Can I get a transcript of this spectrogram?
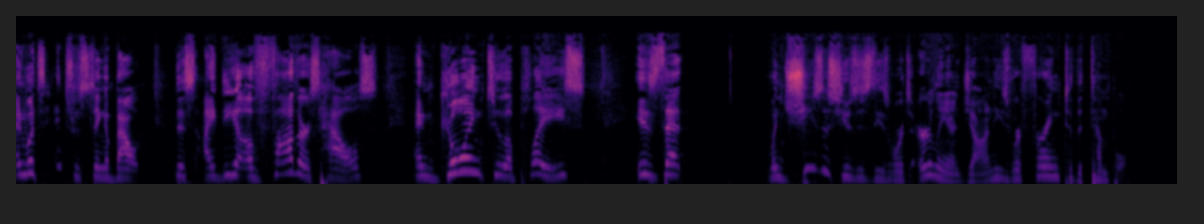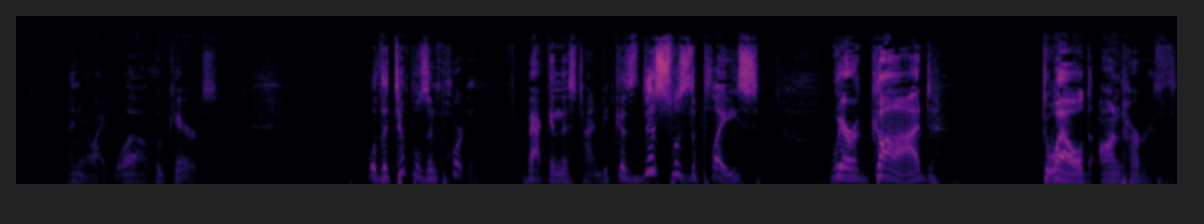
And what's interesting about this idea of father's house and going to a place is that when Jesus uses these words earlier in John, he's referring to the temple. And you're like, well, who cares? Well, the temple's important back in this time because this was the place where God dwelled on earth.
